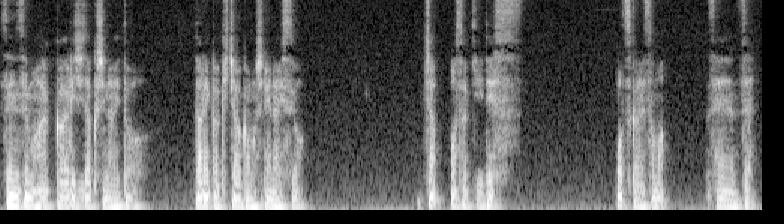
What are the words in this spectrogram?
先生も早く帰り自宅しないと、誰か来ちゃうかもしれないっすよ。ちゃお先です。お疲れ様、先生。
